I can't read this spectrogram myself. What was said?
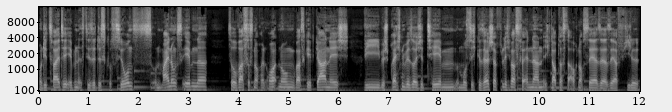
Und die zweite Ebene ist diese Diskussions- und Meinungsebene. So, was ist noch in Ordnung, was geht gar nicht? Wie besprechen wir solche Themen? Muss sich gesellschaftlich was verändern? Ich glaube, dass da auch noch sehr, sehr, sehr viel,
